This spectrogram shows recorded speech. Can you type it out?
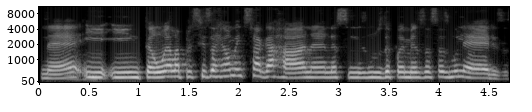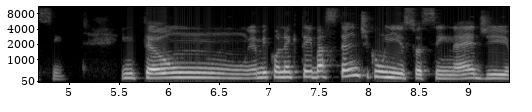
né? E, e, então ela precisa realmente se agarrar, né, nos depoimentos dessas mulheres, assim. Então, eu me conectei bastante com isso, assim, né, de,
